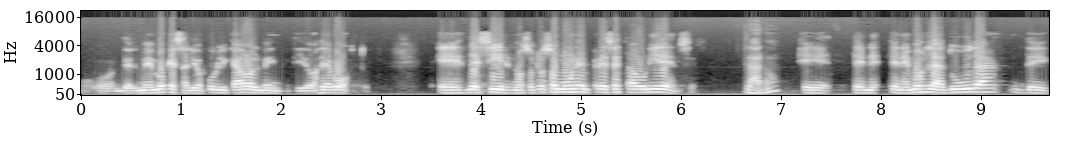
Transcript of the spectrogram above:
o del memo que salió publicado el 22 de agosto, es decir, nosotros somos una empresa estadounidense. Claro. Eh, tenemos la duda de,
